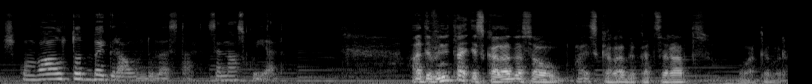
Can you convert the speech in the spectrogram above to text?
Și cumva au tot background-ul ăsta, se nasc cu el. A devenit escalada sau escalada ca țărat, whatever,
